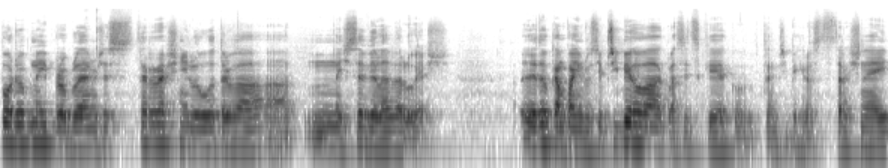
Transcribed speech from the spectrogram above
podobný problém, že strašně dlouho trvá, než se vyleveluješ. Je to kampaň prostě příběhová, klasicky, jako ten příběh je dost strašný.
